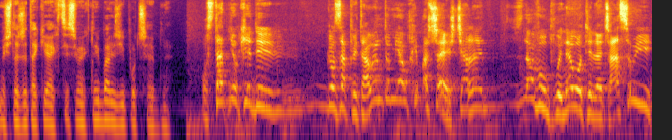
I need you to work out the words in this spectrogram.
Myślę, że takie akcje są jak najbardziej potrzebne. Ostatnio, kiedy go zapytałem, to miał chyba sześć, ale znowu upłynęło tyle czasu i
